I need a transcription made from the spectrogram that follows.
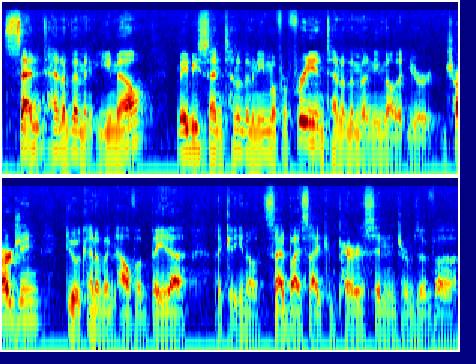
Send 10 of them an email. Maybe send 10 of them an email for free and 10 of them an email that you're charging. Do a kind of an alpha beta, like a, you know, side by side comparison in terms of a,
